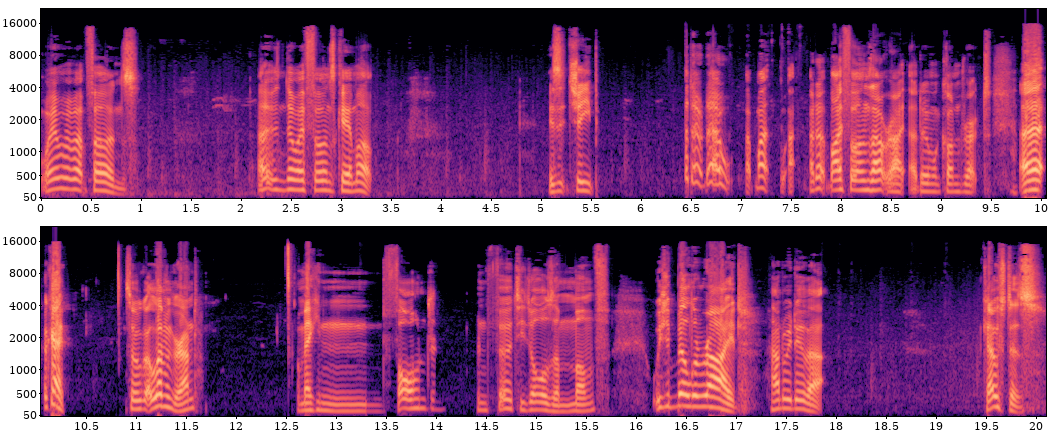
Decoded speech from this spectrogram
I about phones? I don't even know why phones came up. Is it cheap? I don't know. I, might, I don't buy phones outright. I don't want contract. Uh, okay, so we've got 11 grand. We're making $430 a month. We should build a ride. How do we do that? Coasters.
